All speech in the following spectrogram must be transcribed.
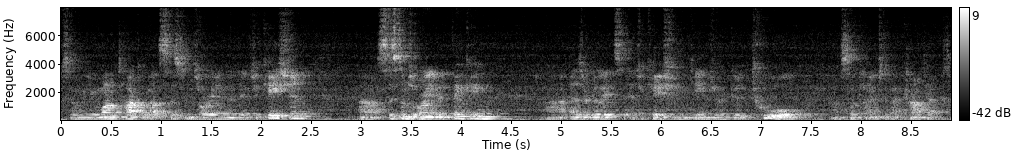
So when you want to talk about systems-oriented education, uh, systems-oriented thinking, uh, as it relates to education, games are a good tool uh, sometimes in that context.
